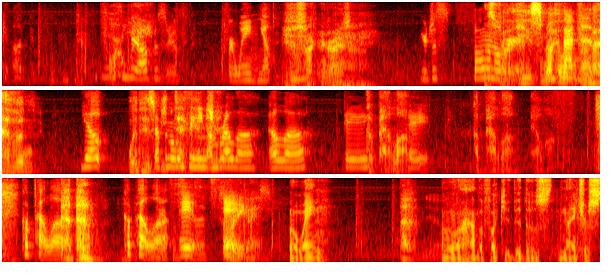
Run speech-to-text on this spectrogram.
Get up, get up. See your officers. For Wayne, yep. Jesus fucking Christ. You're just falling That's over. fine. He's from smiling from heaven Yep. with his Definitely singing engine. Umbrella. Ella. A. Capella. A. Capella. Ella. Capella. Capella. A. Sorry, guys. Well, Wayne. I don't know how the fuck you did those nitrous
